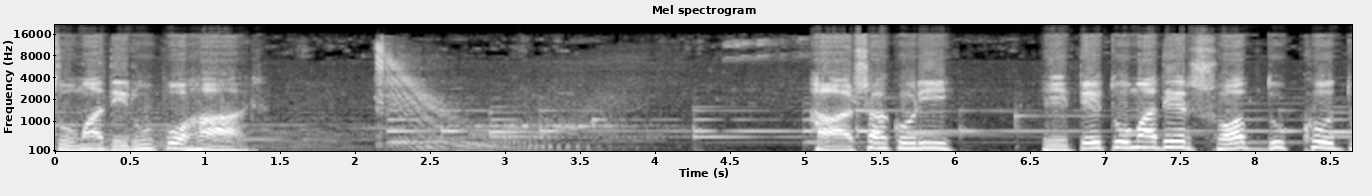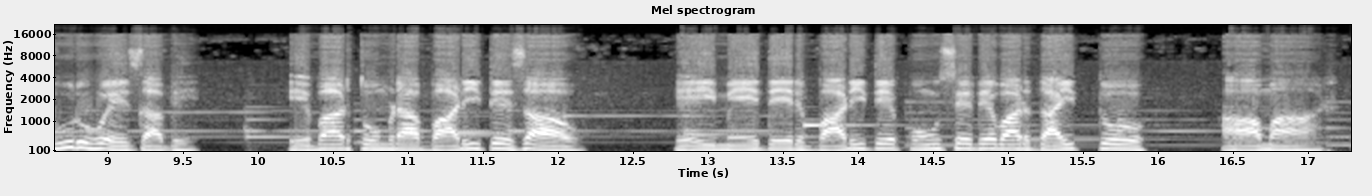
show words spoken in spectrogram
তোমাদের উপহার। আশা করি এতে তোমাদের সব দুঃখ দূর হয়ে যাবে। এবার তোমরা বাড়িতে যাও। এই মেয়েদের বাড়িতে পৌঁছে দেওয়ার দায়িত্ব আমার।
